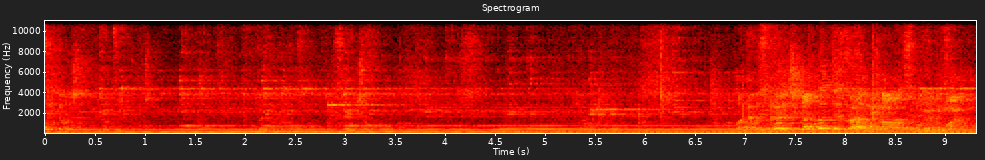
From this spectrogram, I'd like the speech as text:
ついてましたは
